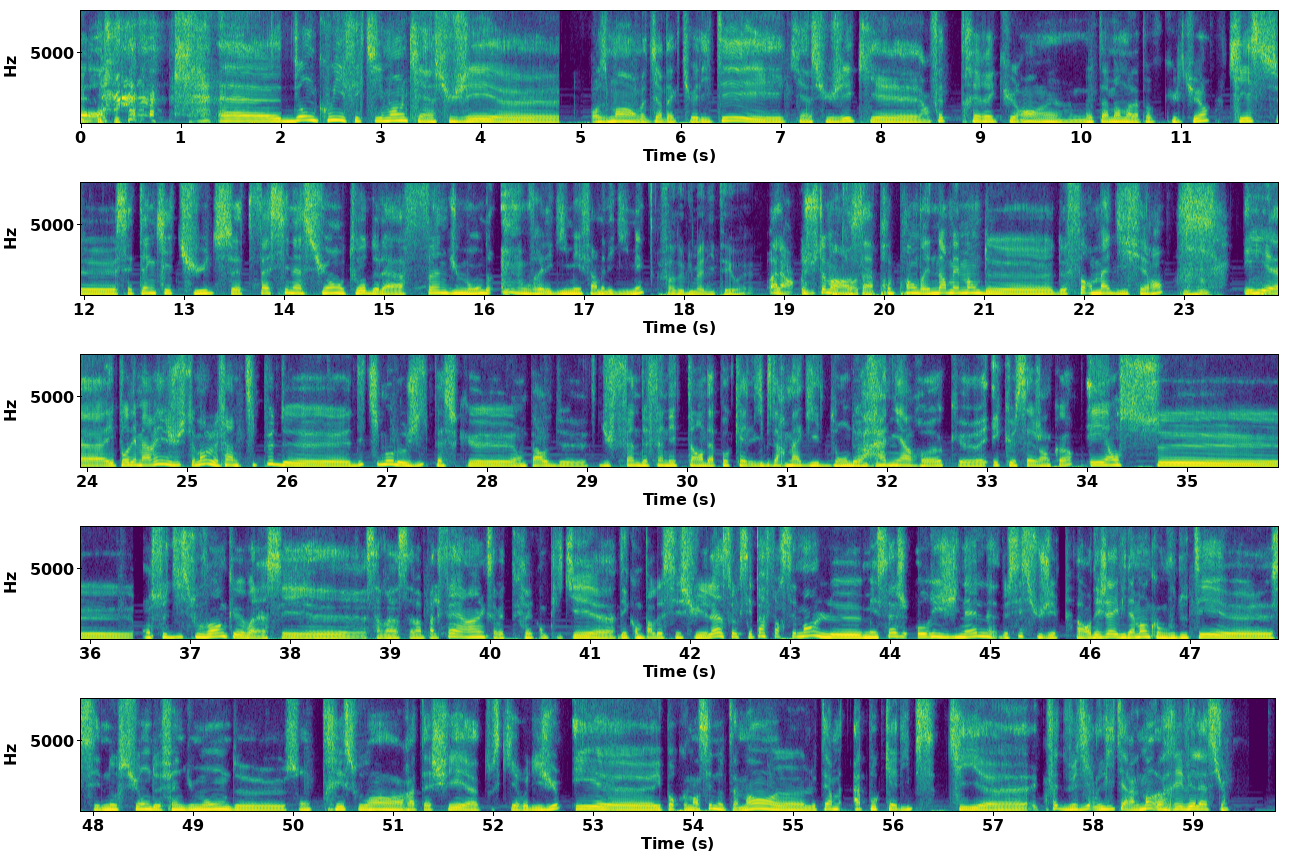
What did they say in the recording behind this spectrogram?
euh, donc oui, effectivement, qui est un sujet, euh, heureusement, on va dire d'actualité, et qui est un sujet qui est en fait très récurrent, hein, notamment dans la pop culture, qui est ce, cette inquiétude, cette fascination autour de la fin du monde. Ouvrez les guillemets, fermez les guillemets. Fin de l'humanité, ouais. Voilà, justement, Entre ça peut prendre énormément de, de formats différents. Mhm. Et, euh, et pour démarrer, justement, je vais faire un petit peu d'étymologie parce que on parle de du fin de fin des temps, d'apocalypse, d'Armageddon, de Ragnarok euh, et que sais-je encore. Et on se on se dit souvent que voilà, c'est euh, ça va ça va pas le faire, hein, que ça va être très compliqué euh, dès qu'on parle de ces sujets-là. Sauf que c'est pas forcément le message originel de ces sujets. Alors déjà, évidemment, comme vous doutez, euh, ces notions de fin du monde euh, sont très souvent rattachées à tout ce qui est religieux. Et, euh, et pour commencer, notamment euh, le terme apocalypse, qui euh, en fait veut dire littéralement révélation.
